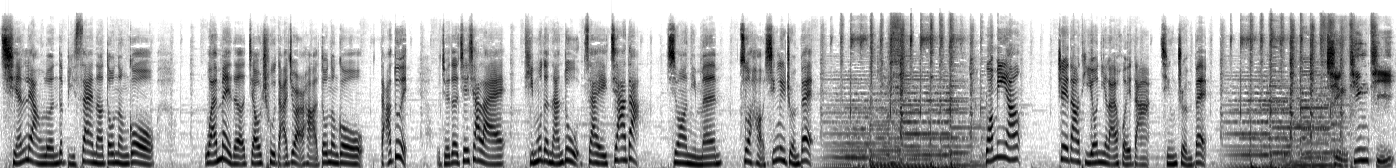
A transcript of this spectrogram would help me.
前两轮的比赛呢都能够完美的交出答卷儿哈，都能够答对。我觉得接下来题目的难度在加大，希望你们做好心理准备。王明阳，这道题由你来回答，请准备。请听题。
